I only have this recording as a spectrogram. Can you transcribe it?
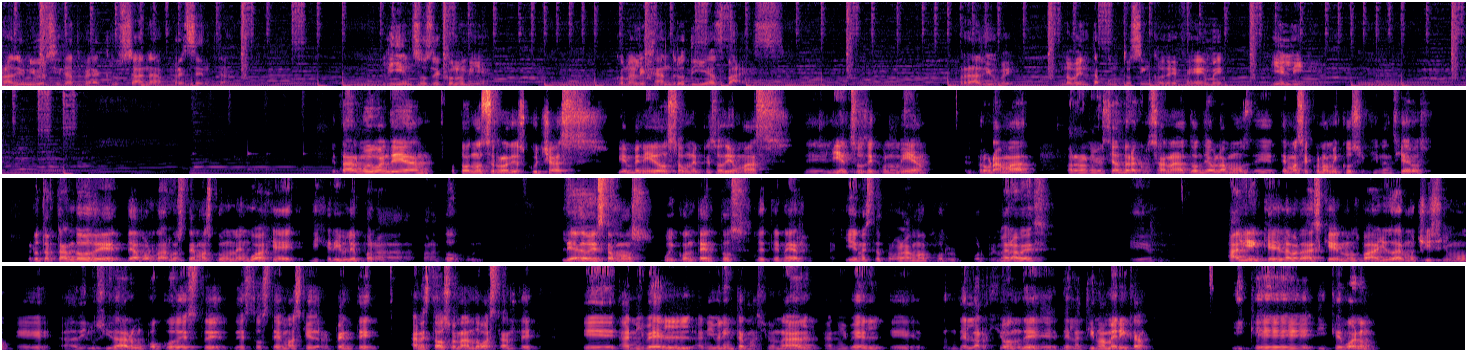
Radio Universidad Veracruzana presenta Lienzos de Economía con Alejandro Díaz Báez. Radio V, 90.5 de FM y en línea. ¿Qué tal? Muy buen día a todos nuestros radioescuchas. Bienvenidos a un episodio más de Lienzos de Economía, el programa para la Universidad Veracruzana donde hablamos de temas económicos y financieros pero tratando de, abordar los temas con un lenguaje digerible para, para todo público. El día de hoy estamos muy contentos de tener aquí en este programa por, por primera vez eh, alguien que la verdad es que nos va a ayudar muchísimo eh, a dilucidar un poco de, este, de estos temas que de repente han estado sonando bastante eh, a, nivel, a nivel internacional, a nivel de la región de, de Latinoamérica y que, y que bueno,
